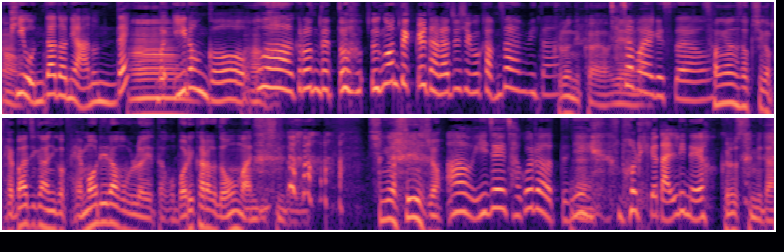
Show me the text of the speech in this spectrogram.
어. 비 온다더니 안 오는데? 어. 뭐 이런 거. 어. 우와, 그런데 또 응원 댓글 달아주시고 감사합니다. 그러니까요. 예. 찾아봐야겠어요. 성현석 씨가 배바지가 아니고 배머리라고 불러야겠다고 머리카락을 너무 만지신다고 신경 쓰이죠. 아우, 이제 자고 일어났더니 네. 머리가 난리네요. 그렇습니다.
